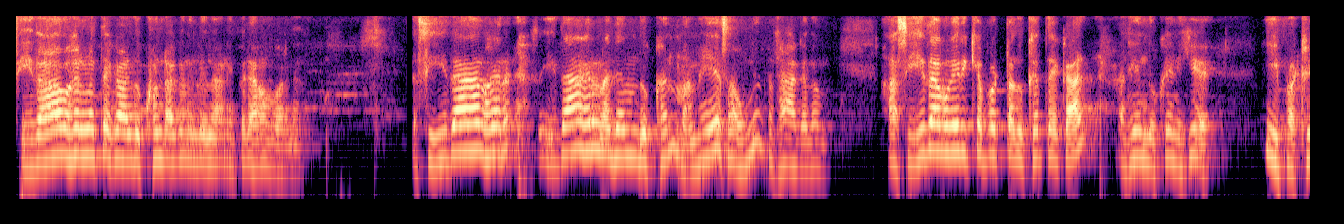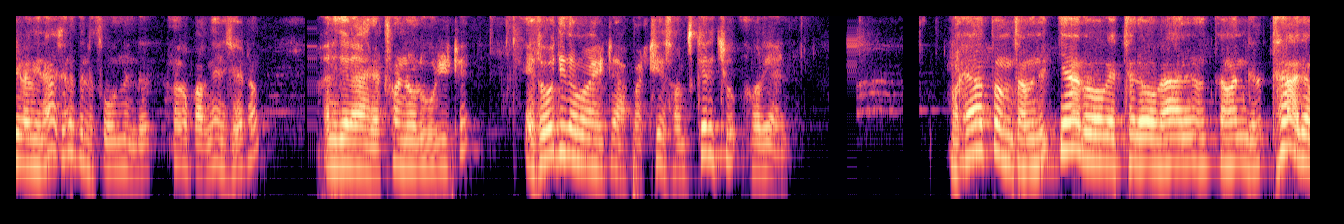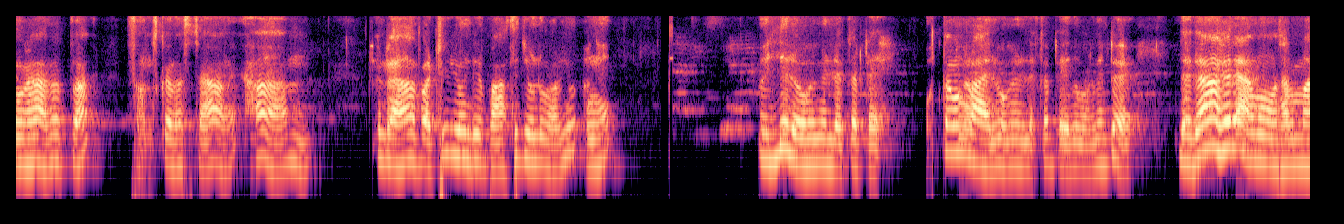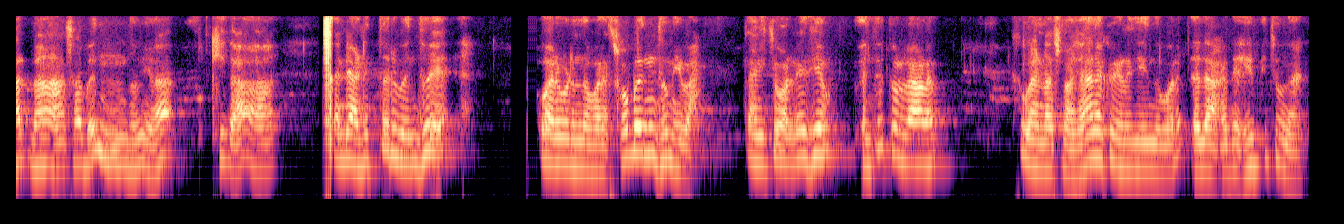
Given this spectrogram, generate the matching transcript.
സീതാപഹരണത്തെക്കാൾ ദുഃഖം ഉണ്ടാക്കുന്നില്ലെന്നാണ് ഇപ്പോൾ രാമൻ പറഞ്ഞത്. സീതാപഹര സീതാഹരണജം ദുഃഖം മമേ സൗമ്യ തഥാഗതം. ആ സീത അപഹരിക്കപ്പെട്ട ദുഃഖത്തെക്കാൾ അധികം ദുഃഖം എനിക്ക് ഈ പക്ഷിയുടെ വിനാശനത്തിൽ തോന്നുന്നുണ്ട് എന്നൊക്കെ പറഞ്ഞതിന് ശേഷം അനുജനായ ലക്ഷ്മണനോട് കൂടിയിട്ട് യഥോചിതമായിട്ട് ആ പക്ഷിയെ സംസ്കരിച്ചു എന്ന് പറയാൻ. മയാത്വം സമനിജ്ഞാതോ ഗച്ഛലോകാനുത്തമൻ ഗൃദ്ധാജമഹാതത്വ സംസ്കൃതസ്ഥാം എന്നിട്ട് ആ പക്ഷിക്ക് വേണ്ടി പ്രാർത്ഥിച്ചുകൊണ്ട് പറഞ്ഞു അങ്ങ് വലിയ ലോകങ്ങളിലെത്തട്ടെ ഉത്തമങ്ങളായ ലോകങ്ങളിലെത്തട്ടെ എന്ന് പറഞ്ഞിട്ട് ദദാഹരാമോ ധർമാത്മാ സബന്ധുമിവ ദുഃഖിത. തന്റെ അടുത്തൊരു ബന്ധുവെ വരവിടുന്ന പോലെ സ്വബന്ധുമിവ തനിക്ക് വളരെയധികം ബന്ധുത്വമുള്ള ആൾ വേണ്ട ശ്മശാനക്രിയകൾ ചെയ്യുന്ന പോലെ ലതാഹ ദഹിപ്പിച്ചു ഞാൻ.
